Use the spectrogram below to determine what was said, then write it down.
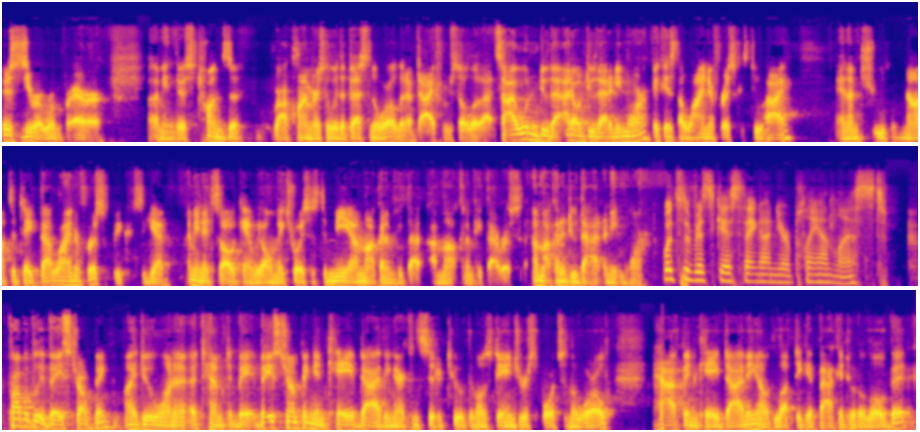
there's zero room for error. I mean, there's tons of rock climbers who are the best in the world that have died from solo that. So I wouldn't do that. I don't do that anymore because the line of risk is too high and I'm choosing not to take that line of risk because again, I mean, it's all again, we all make choices. To me, I'm not going to make that. I'm not going to make that risk. I'm not going to do that anymore. What's the riskiest thing on your plan list? Probably base jumping. I do want to attempt ba- base jumping and cave diving are considered two of the most dangerous sports in the world. Have been cave diving. I would love to get back into it a little bit.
